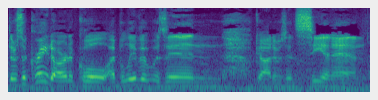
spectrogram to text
there's a great article, I believe it was in, oh God, it was in CNN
